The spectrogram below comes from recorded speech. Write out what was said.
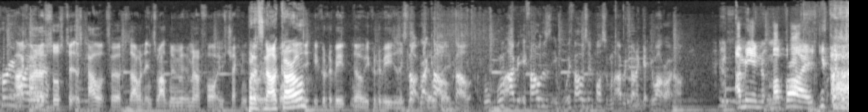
prove? I my, kind uh, of sussed it as Carl at first because I went into admin with him and I thought he was checking. But it's not. Carl? He, he could have been. No, he could have easily. It's not right, Carl. Carl, I be, if I was if, if I was impossible, wouldn't I be trying to get you out right now? I mean, my boy, you could just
